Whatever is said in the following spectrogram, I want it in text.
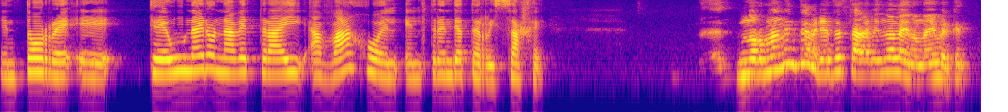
en torre, eh, que una aeronave trae abajo el, el tren de aterrizaje? Normalmente deberías de estar viendo la aeronave y ver que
